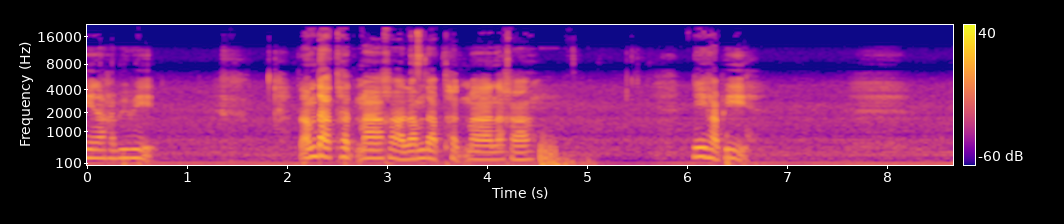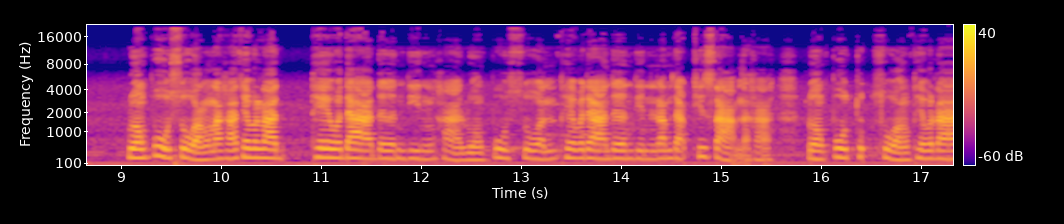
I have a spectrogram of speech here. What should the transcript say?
นี่นะคะพี่พี่ลำดับถัดมาค่ะลำดับถัดมานะคะ นี่ค่ะพี่ หลวงปู่สวงนะคะ เทวดา เทวดาเดินดินค่ะ หลวงปู่สวน เทวดาเดินดินลำดับที่สามนะคะ หลวงปู่สวง เทวดา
